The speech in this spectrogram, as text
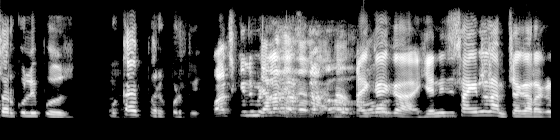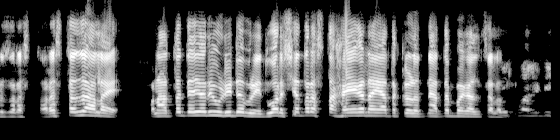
सरकुली पूज. मग काय फरक पडतोय? पाच किलोमीटर रस्ता. ऐकाय का ह्यांनी जे सांगितलं ना आमच्या घराकडचा रस्ता रस्ता झालाय. पण आता त्याच्यावर एवढी डबरे आहेत. वर्षात रस्ता आहे का नाही आता कळत नाही. आता बघायला चला तुम्ही. क्वालिटी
